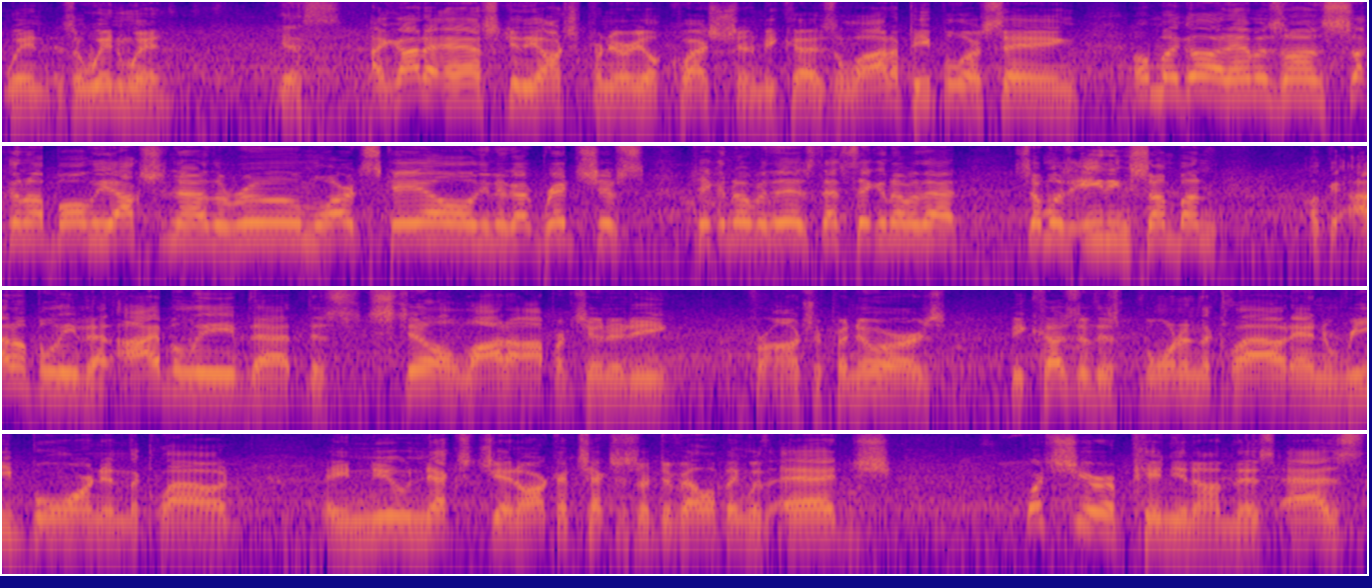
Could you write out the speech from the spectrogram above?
Win, it's a win-win. Yes. I got to ask you the entrepreneurial question because a lot of people are saying, oh my God, Amazon's sucking up all the oxygen out of the room, large scale, you know, got Redshifts taking over this, that's taking over that, someone's eating someone. Okay, I don't believe that. I believe that there's still a lot of opportunity for entrepreneurs because of this born in the cloud and reborn in the cloud. A new next gen architectures are developing with Edge. What's your opinion on this as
